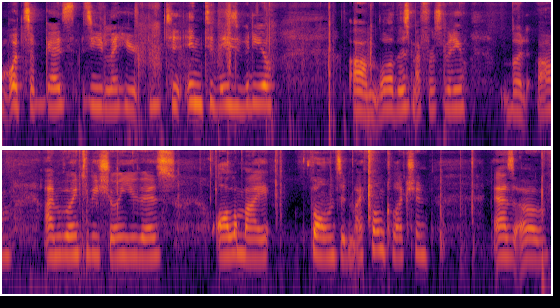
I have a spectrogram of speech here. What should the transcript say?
What's up guys, Zila here in, today's video. Um, well this is my first video, but um, I'm going to be showing you guys all of my phones in my phone collection as of,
